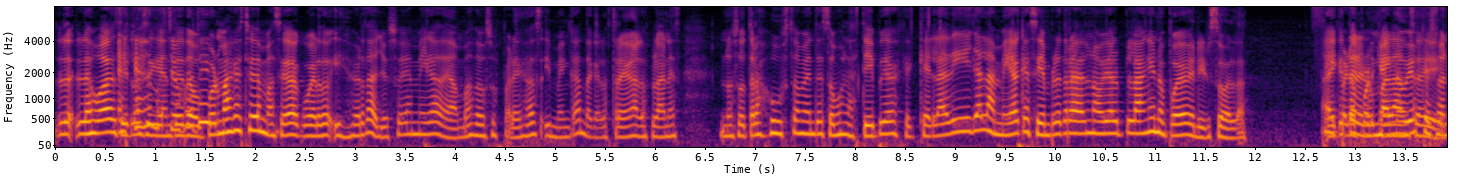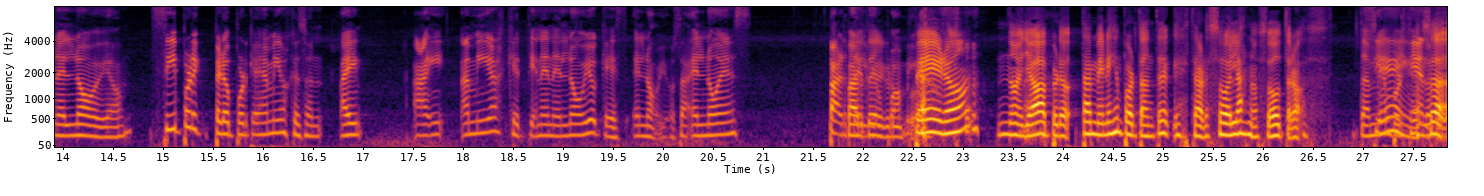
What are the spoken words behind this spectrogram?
le- les voy a decir Es lo siguiente, buen Por más que estoy demasiado de acuerdo, y es verdad, yo soy amiga de ambas dos sus parejas y me encanta que los traigan a los planes. Nosotras justamente somos las típicas que, que ladilla la amiga que siempre trae al novio al plan y no puede venir sola. Sí, Hay que pero tener un porque hay novios que son el novio. Sí, por- pero porque hay amigos que son... Hay, hay amigas que tienen el novio que es el novio. O sea, él no es parte, Parte del del grupo. grupo. amigas. Pero, no, ya va, pero también es importante estar solas nosotras. También, 100%. es O sea,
